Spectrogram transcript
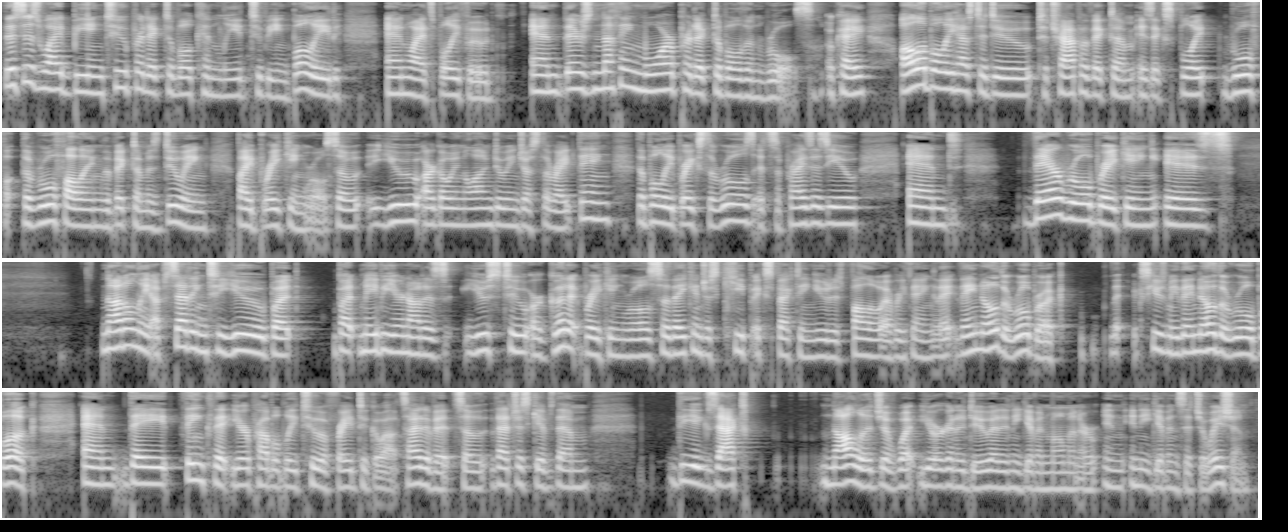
This is why being too predictable can lead to being bullied and why it's bully food. And there's nothing more predictable than rules, okay? All a bully has to do to trap a victim is exploit rule the rule following the victim is doing by breaking rules. So you are going along doing just the right thing, the bully breaks the rules, it surprises you, and their rule breaking is not only upsetting to you but but maybe you're not as used to or good at breaking rules so they can just keep expecting you to follow everything. They, they know the rule book excuse me they know the rule book and they think that you're probably too afraid to go outside of it. So that just gives them the exact knowledge of what you're going to do at any given moment or in any given situation.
